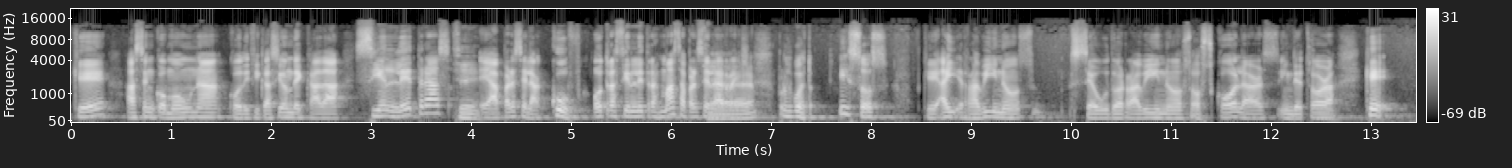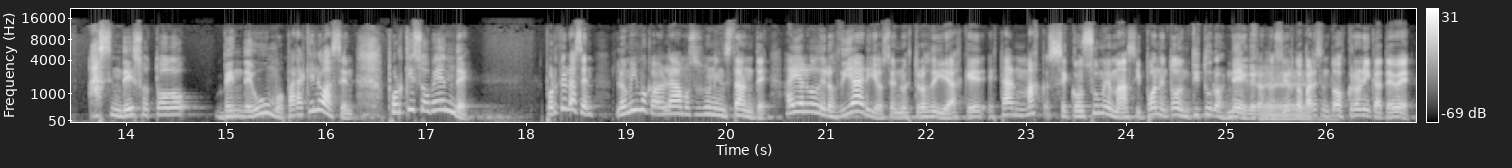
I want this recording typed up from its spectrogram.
que hacen como una codificación de cada 100 letras, Sí. eh, aparece la Kuf. Otras 100 letras más aparece la Sí. Resh. Por supuesto, esos que hay rabinos, pseudo rabinos o scholars in the Torah, que hacen de eso todo vende humo. ¿Para qué lo hacen? Porque eso vende. ¿Por qué lo hacen? Lo mismo que hablábamos hace un instante. Hay algo de los diarios en nuestros días que están más, se consume más y ponen todo en títulos negros, ¿no es cierto? Parecen sí. todos Crónica TV.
